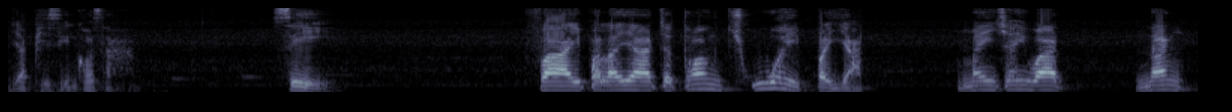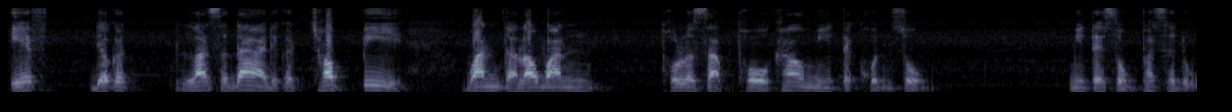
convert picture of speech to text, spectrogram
อย่าผิดศีลข้อสามสี่ฝ่ายภรรยาจะต้องช่วยประหยัด ไม่ใช่ว่านั่ง F เดี๋ยวก็ลาซาด้าเดี๋ยวก็ช้อปปี้วันแต่ละวันโทรศัพท์โทรเข้ามีแต่ขนส่ง มีแต่ส่งพัสดุ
